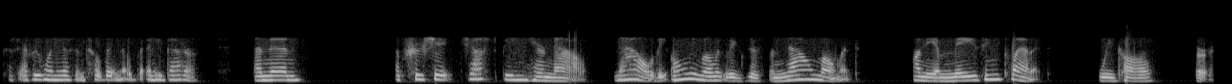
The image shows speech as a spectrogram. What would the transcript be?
because everyone is until they know any better. And then appreciate just being here now. Now, the only moment that exists, the now moment on the amazing planet we call Earth.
